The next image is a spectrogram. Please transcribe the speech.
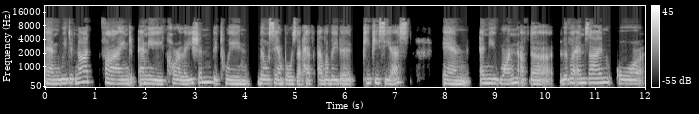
And we did not find any correlation between those samples that have elevated PPCS and any one of the liver enzyme or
